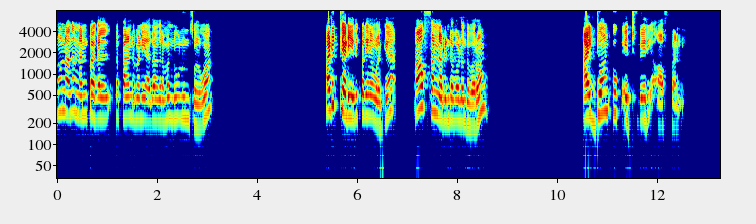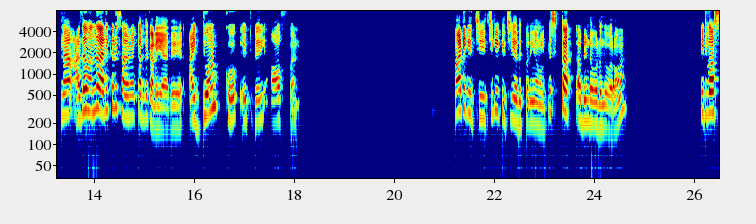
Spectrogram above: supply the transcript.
noon வந்து நண்பகல் இந்த பன்னெண்டு மணி அதான் வந்து நம்ம நூனுன்னு சொல்லுவோம். அடிக்கடி இதுக்கு பார்த்தீங்கன்னா உங்களுக்கு ஆஃபன் அப்படின்ற வேர்டு வந்து வரும். I don't cook it very often நான் அதை வந்து அடிக்கடி சமைக்கிறது கிடையாது. I don't cook it very often மாட்டிக்கிச்சு சிக்கிக்கிச்சு அதுக்கு பார்த்தீங்கன்னா உங்களுக்கு ஸ்டக் அப்படின்ற வேர்டு வந்து வரும். இட் வாஸ்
